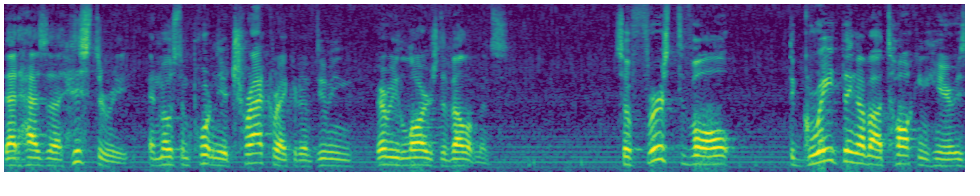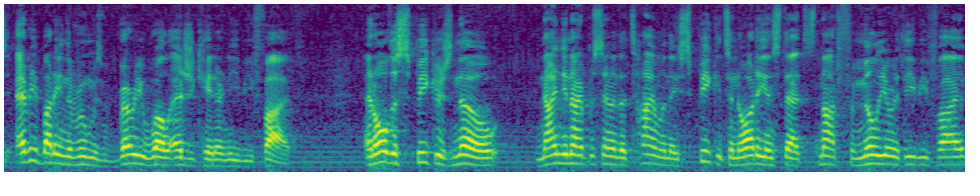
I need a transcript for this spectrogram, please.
that has a history and most importantly a track record of doing very large developments. So first of all, the great thing about talking here is everybody in the room is very well educated on EB5. And all the speakers know 99% of the time when they speak, it's an audience that's not familiar with EB5.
